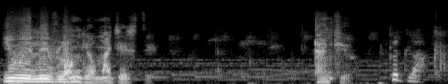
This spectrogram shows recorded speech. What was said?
You will live long, Your Majesty. Thank you. Good luck.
